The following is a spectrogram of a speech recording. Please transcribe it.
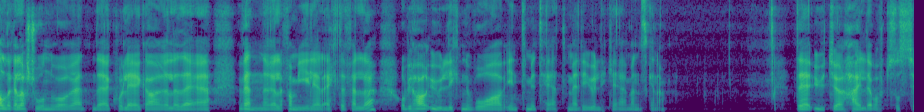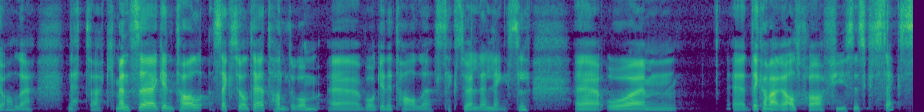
alle relasjonene våre, enten det er kollegaer, eller det er venner, eller familie eller ektefelle. Og vi har ulikt nivå av intimitet med de ulike menneskene. Det utgjør hele vårt sosiale nettverk. Mens eh, genital seksualitet handler om eh, vår genitale seksuelle lengsel. Eh, og eh, det kan være alt fra fysisk sex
